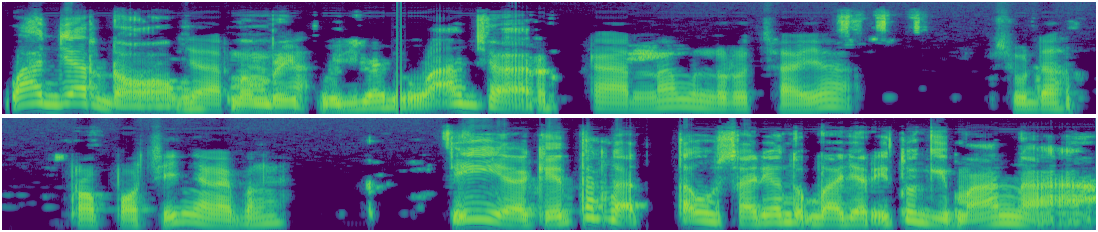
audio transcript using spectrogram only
Wajar dong, wajar, memberi pujian wajar. Karena menurut saya sudah proporsinya ya bang. Iya, kita nggak tahu saya untuk belajar itu gimana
